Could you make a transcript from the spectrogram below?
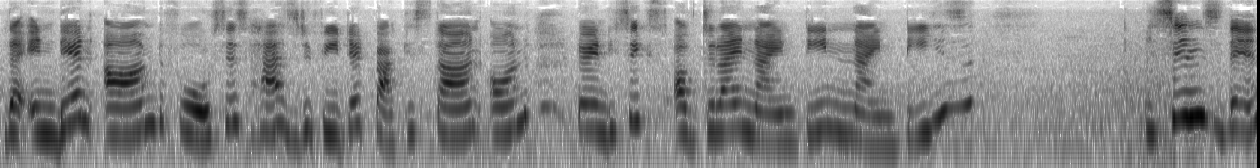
The Indian Armed Forces has defeated Pakistan on 26th of July 1990s. Since then,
